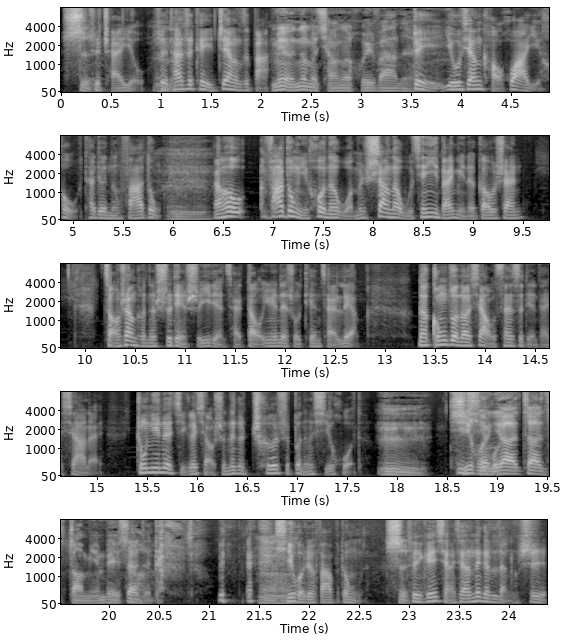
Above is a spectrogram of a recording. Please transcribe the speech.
是。是柴油，所以它是可以这样子把没有那么强的挥发的，对油箱烤化以后，它就能发动。嗯。然后发动以后呢，我们上到五千一百米的高山，早上可能十点十一点才到，因为那时候天才亮。那工作到下午三四点才下来，中间那几个小时，那个车是不能熄火的，嗯，熄火你要再找棉被烧，熄火就发不动了。是所以你可以想象，那个冷是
